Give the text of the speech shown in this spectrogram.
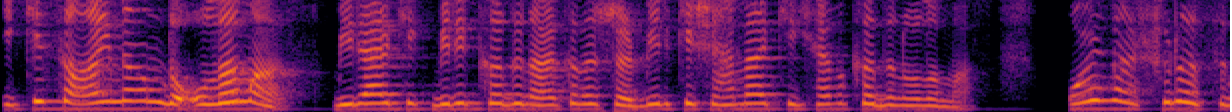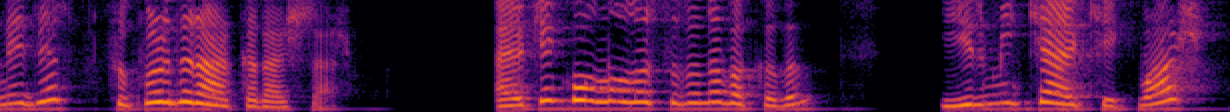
İkisi aynı anda olamaz. Bir erkek biri kadın arkadaşlar. Bir kişi hem erkek hem kadın olamaz. O yüzden şurası nedir? Sıfırdır arkadaşlar. Erkek olma olasılığına bakalım. 22 erkek var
